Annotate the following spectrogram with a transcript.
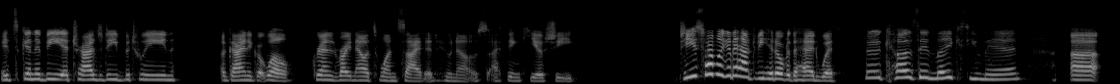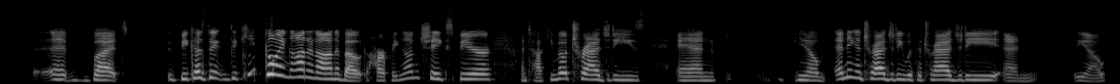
it's gonna be a tragedy between a guy and a girl. Well, granted, right now it's one sided. Who knows? I think Yoshi. He's probably gonna have to be hit over the head with "Cause it likes you, man." Uh, eh, but because they they keep going on and on about harping on Shakespeare and talking about tragedies and you know, ending a tragedy with a tragedy and, you know,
